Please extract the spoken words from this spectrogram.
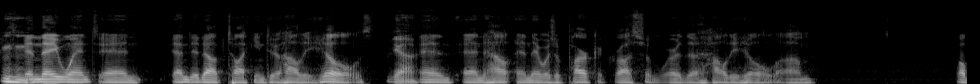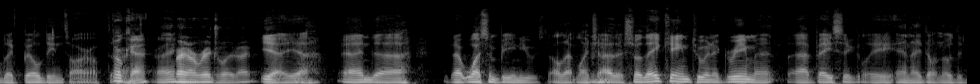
and they went and ended up talking to Holly Hills. Yeah. and and how and there was a park across from where the Holly Hill um, public buildings are up there. Okay. right? Right on Ridgewood, right? Yeah, yeah, and uh, that wasn't being used all that much either. So they came to an agreement that basically, and I don't know the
